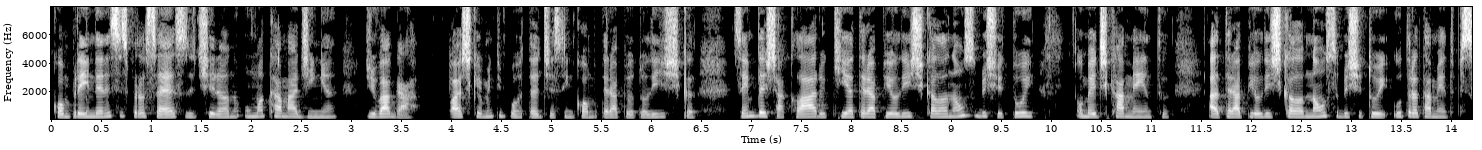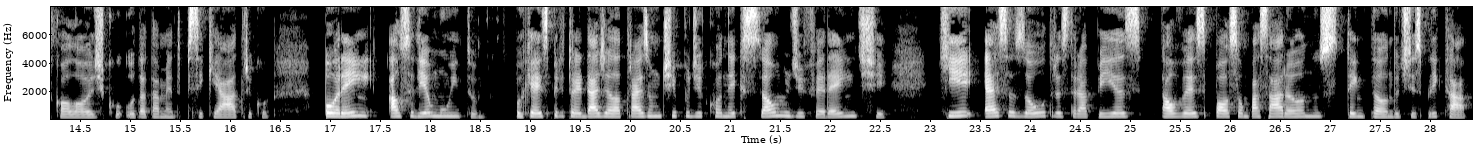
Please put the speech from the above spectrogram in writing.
compreendendo esses processos e tirando uma camadinha devagar. Eu acho que é muito importante, assim, como terapeuta holística, sempre deixar claro que a terapia holística ela não substitui o medicamento, a terapia holística ela não substitui o tratamento psicológico, o tratamento psiquiátrico, porém auxilia muito, porque a espiritualidade ela traz um tipo de conexão diferente que essas outras terapias talvez possam passar anos tentando te explicar.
